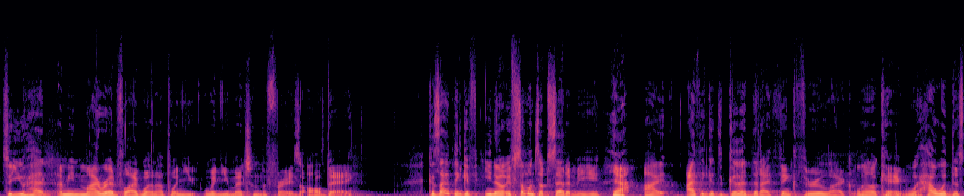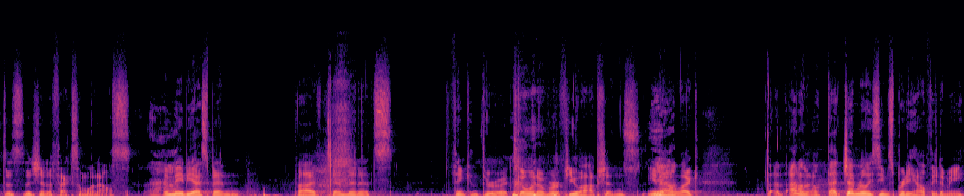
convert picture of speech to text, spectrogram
So you had, I mean, my red flag went up when you when you mentioned the phrase all day, because I think if you know if someone's upset at me, Yeah. I I think it's good that I think through like, well, okay, wh- how would this decision affect someone else? Uh-huh. And maybe I spend five ten minutes thinking through it, going over a few options. You Yeah. know, like th- I don't know. That generally seems pretty healthy to me.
